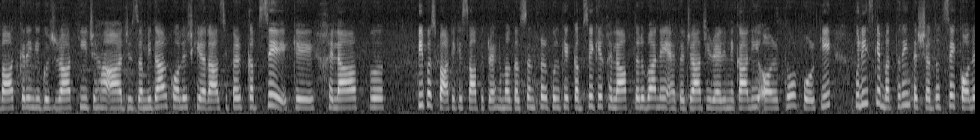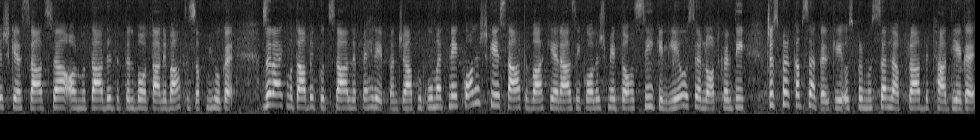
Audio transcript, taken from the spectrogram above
بات کریں گے گجرات کی، جہاں آج زمیندار کالج کی اراضی پر قبضے کے خلاف پیپلز پارٹی کے سابق رہنما گلسنفر گل کے قبضے کے خلاف طلبہ نے احتجاجی ریلی نکالی اور توڑ پھوڑ کی پولیس کے بدترین تشدد سے کالج کے اساتذہ اور متعدد طلبہ و طالبات زخمی ہو گئے۔ ذرائع کے مطابق کچھ سال پہلے پنجاب حکومت نے کالج کے ساتھ واقع اراضی کالج میں توسیع کے لیے اسے الاٹ کر دی، جس پر قبضہ کر کے اس پر مسلح افراد بٹھا دیے گئے۔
